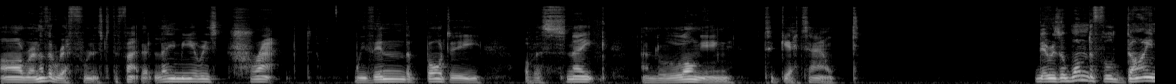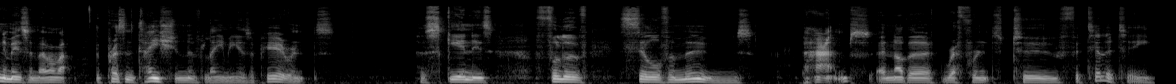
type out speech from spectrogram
are another reference to the fact that Lamia is trapped within the body of a snake and longing to get out. There is a wonderful dynamism about the presentation of Lamia's appearance. Her skin is full of silver moons, perhaps another reference to fertility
